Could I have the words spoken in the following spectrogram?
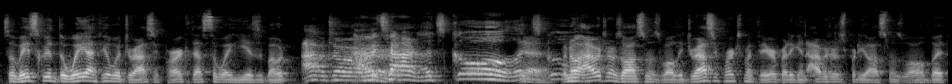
So basically, the way I feel about Jurassic Park, that's the way he is about Avatar. Avatar. Let's go. Let's yeah. go. But no, Avatar's awesome as well. Like Jurassic Park's my favorite, but again, Avatar's pretty awesome as well. But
